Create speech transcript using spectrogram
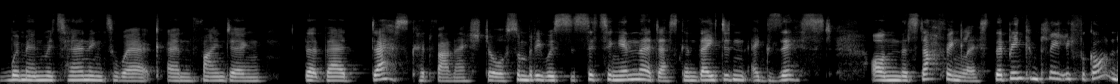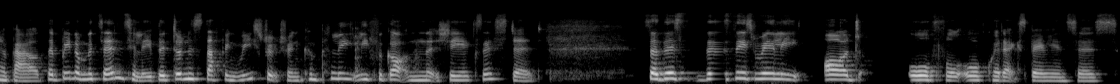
women returning to work and finding that their desk had vanished or somebody was sitting in their desk and they didn't exist on the staffing list. They've been completely forgotten about. They've been on maternity leave. They've done a staffing restructuring, completely forgotten that she existed. So there's there's these really odd, awful, awkward experiences.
